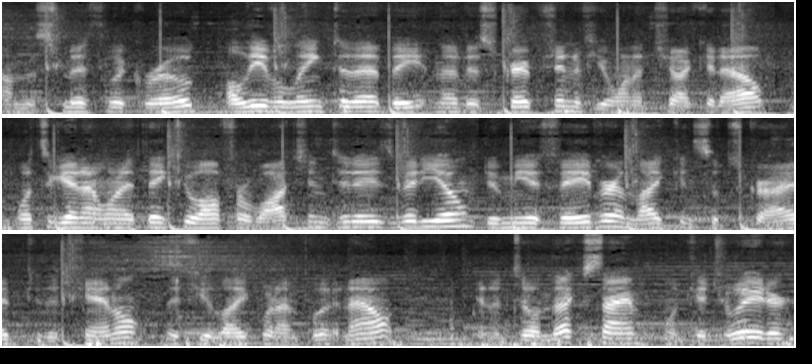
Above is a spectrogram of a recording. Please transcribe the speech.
on the Smithwick Rogue. I'll leave a link to that bait in the description if you want to check it out. Once again, I want to thank you all for watching today's video. Do me a favor and like and subscribe to the channel if you like what I'm putting out. And until next time, we'll catch you later.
